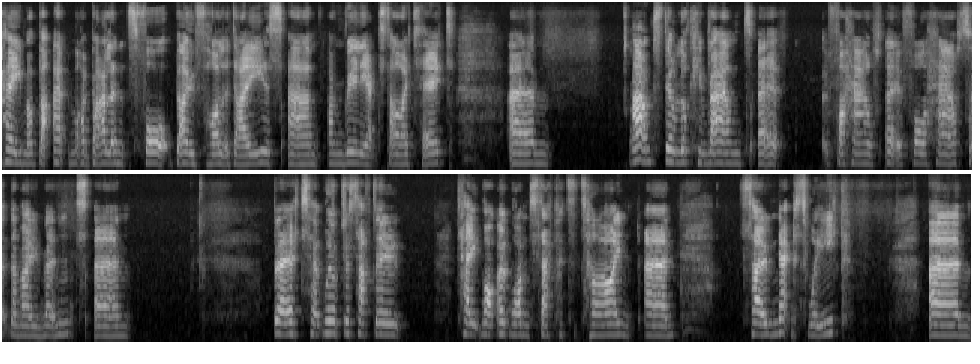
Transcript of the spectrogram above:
pay my ba uh, my balance for both holidays. Um i'm really excited. Um i'm still looking around uh, for house uh, for house at the moment. Um but uh, we'll just have to take one at uh, one step at a time. Um so next week um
